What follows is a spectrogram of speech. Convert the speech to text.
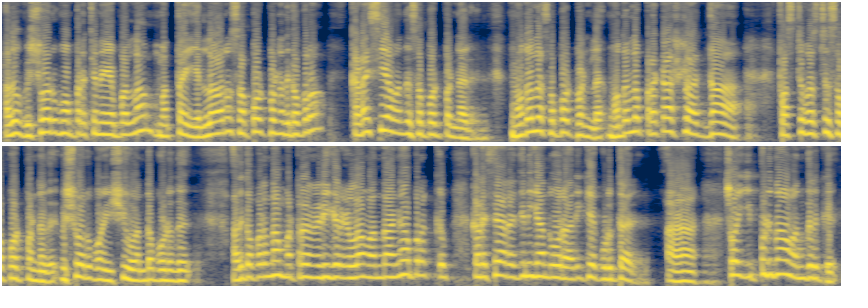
அதுவும் விஸ்வரூபம் பிரச்சனை எப்பெல்லாம் மற்ற எல்லாரும் சப்போர்ட் பண்ணதுக்கப்புறம் கடைசியாக வந்து சப்போர்ட் பண்ணார். முதல்ல சப்போர்ட் பண்ணல. முதல்ல பிரகாஷ் ராஜ் தான் ஃபஸ்ட்டு ஃபஸ்ட்டு சப்போர்ட் பண்ணது. விஸ்வரூபம் இஷ்யூ வந்த பொழுது. அதுக்கப்புறம் தான் மற்ற நடிகர்கள்லாம் வந்தாங்க. அப்புறம் க- ரஜினிகாந்த் ஒரு அறிக்கை கொடுத்தாரு. ஸோ இப்படி தான் வந்திருக்கு.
